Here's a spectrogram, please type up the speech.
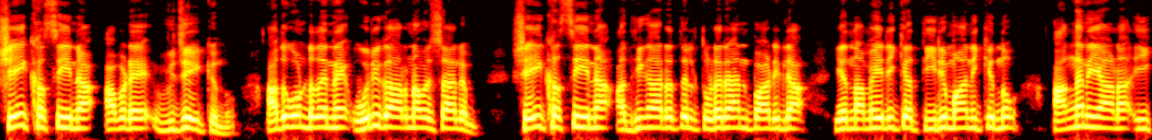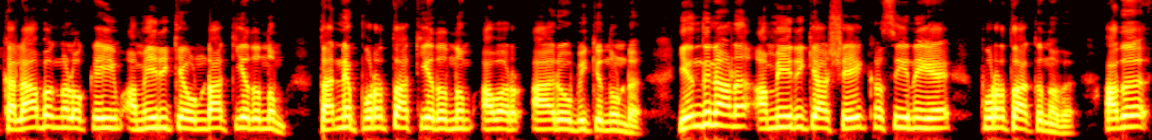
ഷെയ്ഖ് ഹസീന അവിടെ വിജയിക്കുന്നു. അതുകൊണ്ട് തന്നെ ഒരു കാരണവശാലും ഷെയ്ഖ് ഹസീന അധികാരത്തിൽ തുടരാൻ പാടില്ല എന്ന് അമേരിക്ക തീരുമാനിക്കുന്നു. അങ്ങനെയാണ് ഈ കലാപങ്ങളൊക്കെയും അമേരിക്ക ഉണ്ടാക്കിയതെന്നും തന്നെ പുറത്താക്കിയതെന്നും അവർ ആരോപിക്കുന്നുണ്ട്. എന്തിനാണ് അമേരിക്ക ഷെയ്ഖ് ഹസീനയെ പുറത്താക്കുന്നത്? അത്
